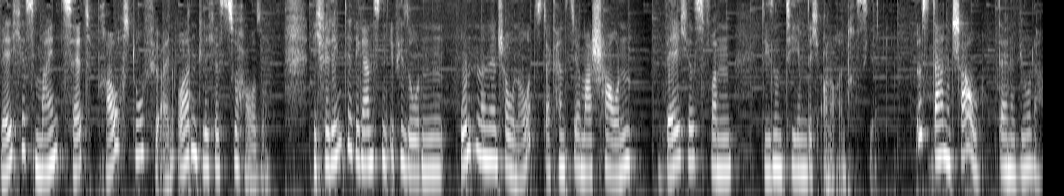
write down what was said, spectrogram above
welches Mindset brauchst du für ein ordentliches Zuhause? Ich verlinke dir die ganzen Episoden unten in den Show Notes. Da kannst du ja mal schauen, welches von diesen Themen dich auch noch interessiert. Bis dann, ciao, deine Viola.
